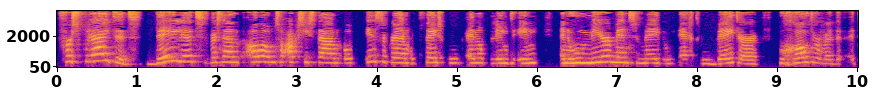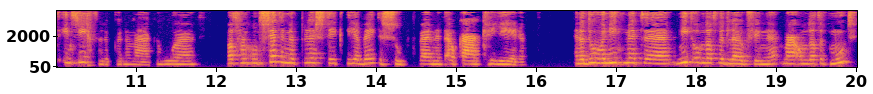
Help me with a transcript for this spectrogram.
verspreid het, deel het. Wij staan, alle onze acties staan op Instagram, op Facebook en op LinkedIn. En hoe meer mensen meedoen, echt, hoe beter, hoe groter we het inzichtelijk kunnen maken. Hoe, uh, wat voor een ontzettende plastic diabetessoep wij met elkaar creëren. En dat doen we niet, met, uh, niet omdat we het leuk vinden, maar omdat het moet.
